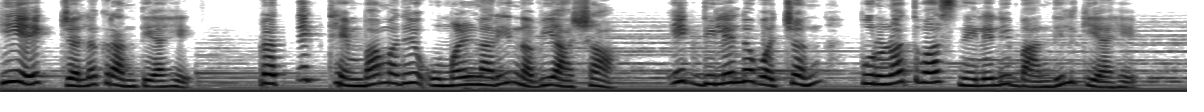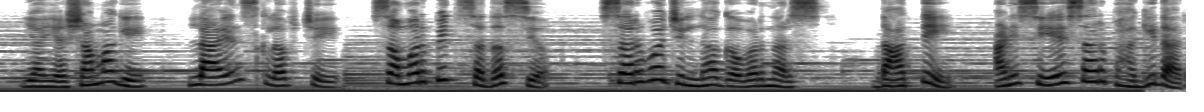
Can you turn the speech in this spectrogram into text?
ही एक जलक्रांती आहे. प्रत्येक थेंबामध्ये उमलणारी नवी आशा एक दिलेलं वचन पूर्णत्वास नेलेली बांधिलकी आहे. या यशामागे लायन्स क्लबचे समर्पित सदस्य सर्व जिल्हा गव्हर्नर्स दाते आणि सी एस आर भागीदार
